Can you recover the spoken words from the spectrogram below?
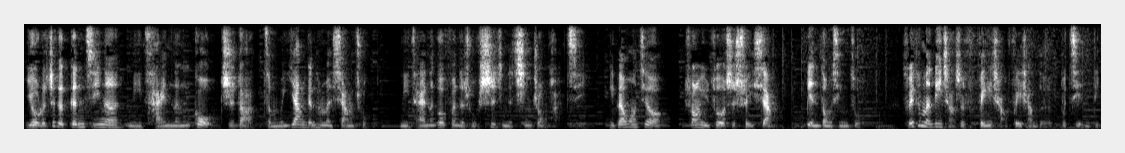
有了这个根基呢，你才能够知道怎么样跟他们相处，你才能够分得出事情的轻重缓急。你不要忘记哦，双鱼座是水象变动星座，所以他们的立场是非常非常的不坚定。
